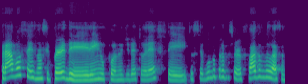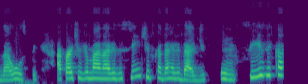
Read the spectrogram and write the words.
Para vocês não se perderem, o plano diretor é feito, segundo o professor Flávio Vilaça da USP, a partir de uma análise científica da realidade um, física,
